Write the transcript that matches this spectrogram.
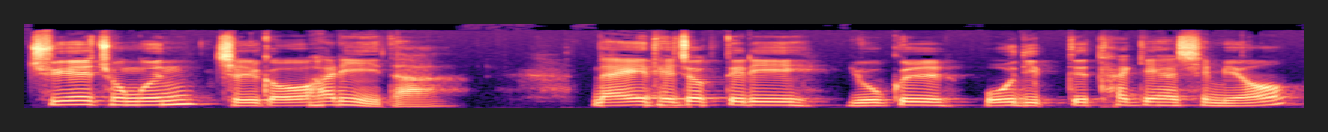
주의 종은 즐거워하리이다. 나의 대적들이 욕을 옷 입듯 하게 하시며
